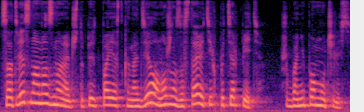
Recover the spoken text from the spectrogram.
Соответственно, она знает, что перед поездкой на дело нужно заставить их потерпеть, чтобы они помучились.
